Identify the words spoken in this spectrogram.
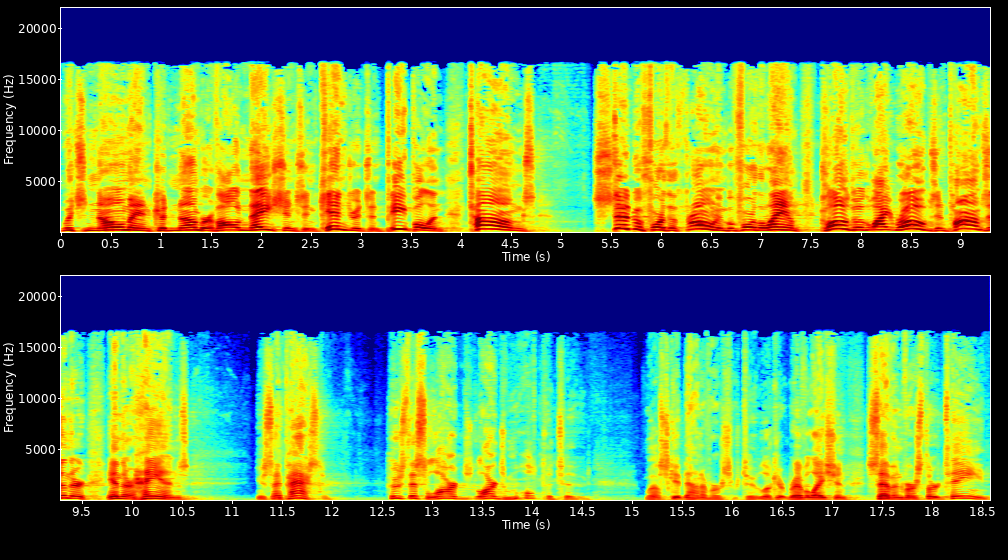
which no man could number, of all nations and kindreds and people and tongues, stood before the throne and before the Lamb, clothed with white robes and palms in their, in their hands. You say, Pastor, who's this large, large multitude? Well, skip down a verse or two. Look at Revelation 7, verse 13.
